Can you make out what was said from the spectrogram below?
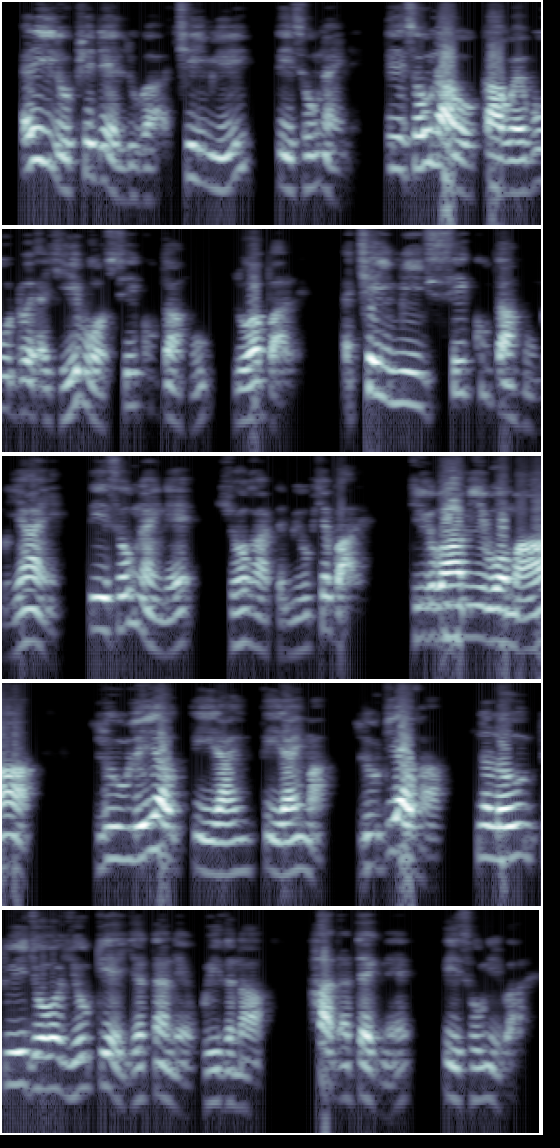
။အဲ့ဒီလိုဖြစ်တဲ့လူကအချိန်မီတည်ဆုံးနိုင်တယ်။တည်ဆုံးတာကိုကာကွယ်ဖို့အတွက်အရေးပေါ်ဆေးကုသမှုလိုအပ်ပါတယ်။အချိန်မီဆေးကုသမှုမရရင်တည်ဆုံးနိုင်တဲ့ယောဂတစ်မျိုးဖြစ်ပါတယ်။ဒီကဘာမြေပေါ်မှာလူလေးယောက်တည်တိုင်းတည်တိုင်းမှာလူတစ်ယောက်ဟာနှလုံးသွေးကြောရုတ်တရက်ရပ်တန့်တဲ့ဝေဒနာ heart attack နဲ့ တည်ဆုံးနေပါတယ်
